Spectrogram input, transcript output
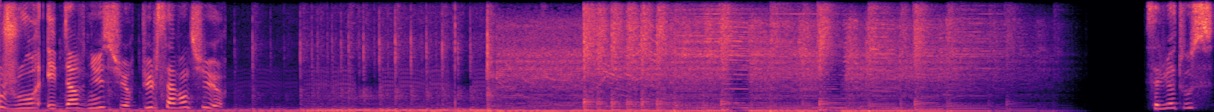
Bonjour et bienvenue sur Pulse Aventure. Salut à tous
